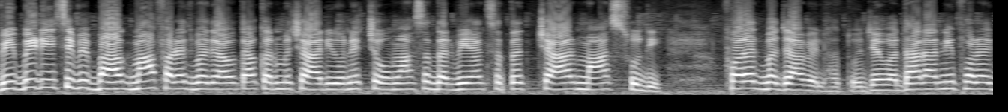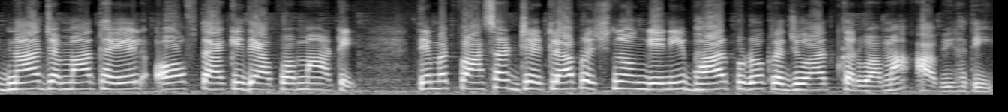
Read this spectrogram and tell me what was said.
વીબીડીસી વિભાગમાં ફરજ બજાવતા કર્મચારીઓને ચોમાસા દરમિયાન સતત ચાર માસ સુધી ફરજ બજાવેલ હતો, જે વધારાની ફરજ ના જમા થયેલ ઓફ તાકીદે આપવા માટે તેમજ પાસઠ જેટલા પ્રશ્નો અંગેની ભારપૂર્વક રજૂઆત કરવામાં આવી હતી.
